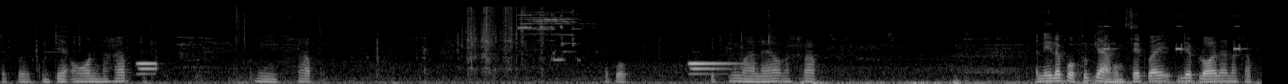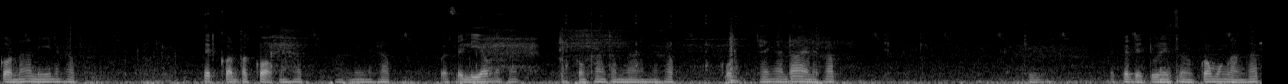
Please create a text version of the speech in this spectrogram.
จะเปิดกุญแจออนนะครับ นี่ครับระบบติดขึ้นมาแล้วนะครับ อันนี้ระบบทุกอย่างผมเซตไว้เรียบร้อยแล้วนะครับ ก่อนหน้านี้นะครับ เซตก่อนประกอบนะครับอ่านี่นะครับ เปิดไฟเลี้ยวนะครับตรงข้างทำงานนะครับ กดใช้งานได้นะครับโอเคแล้วก็เดี๋ยวดูในส่วนของกล้องมองหลังครับ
